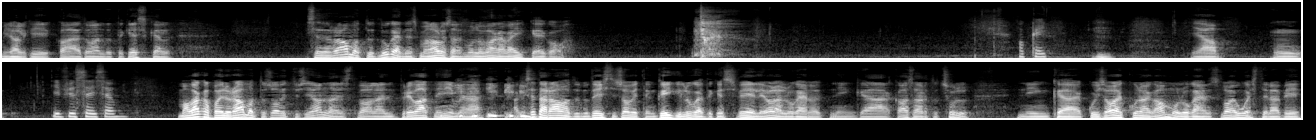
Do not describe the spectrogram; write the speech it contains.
millalgi kahe tuhandete keskel. seda raamatut lugedes ma olen aru saanud, et mul on väga väike ego. okei okay. Ja mm, If you say so. ma väga palju raamatusoovitusi ei anna, sest ma olen privaatne inimene, aga seda raamatut ma tõesti soovitan kõigil lugeda, kes veel ei ole lugenud ning äh, kaasa arvatud sul. ning äh, kui sa oled kunagi ammu lugenud, siis loe uuesti läbi.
